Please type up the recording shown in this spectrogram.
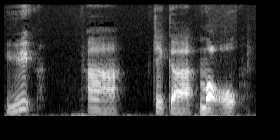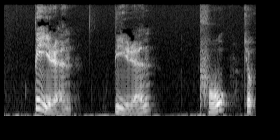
于啊，这个某、鄙人、鄙人、仆，就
